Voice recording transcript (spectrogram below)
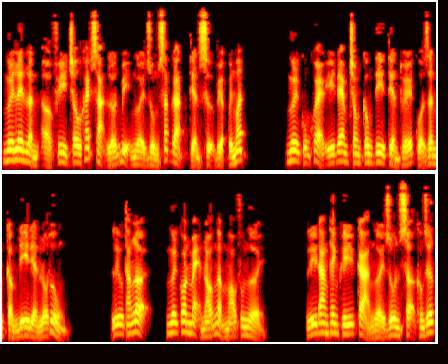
ngươi lên lần ở phi châu khách sạn lớn bị người dùng sắc gạt tiền sự việc quên mất. Ngươi cũng khỏe ý đem trong công ty tiền thuế của dân cầm đi điền lỗ thủng. Lưu thắng lợi, ngươi con mẹ nó ngậm máu phun người. Lý đăng thanh khí cả người run sợ không dứt.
